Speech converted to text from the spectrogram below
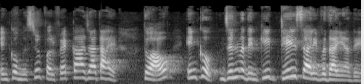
इनको मिस्टर परफेक्ट कहा जाता है। तो आओ इनको जन्मदिन की ढेर सारी बधाइयाँ दें।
